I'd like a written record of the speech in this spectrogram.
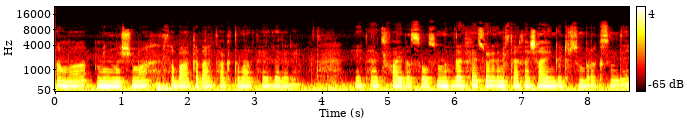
Ama minnoşuma sabaha kadar taktılar teyzeleri. Yeter ki faydası olsun. Zarife'ye söyledim istersen Şahin götürsün bıraksın diye.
